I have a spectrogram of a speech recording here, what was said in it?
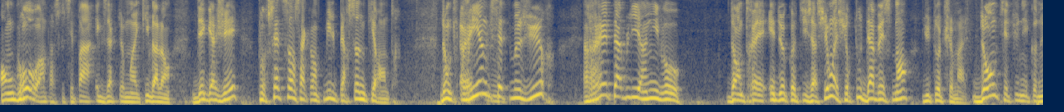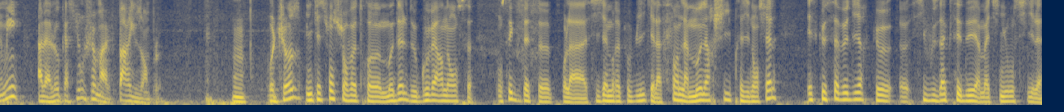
en gros, hein, parce que ce n'est pas exactement équivalent, dégagés pour 750 000 personnes qui rentrent. Donc rien que cette mesure rétablit un niveau d'entrée et de cotisation et surtout d'abaissement du taux de chômage. Donc c'est une économie à la location chômage, par exemple. Autre chose? Une question sur votre modèle de gouvernance. On sait que vous êtes euh, pour la sixième République et la fin de la monarchie présidentielle. Est-ce que ça veut dire que euh, si vous accédez à Matignon, si la,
